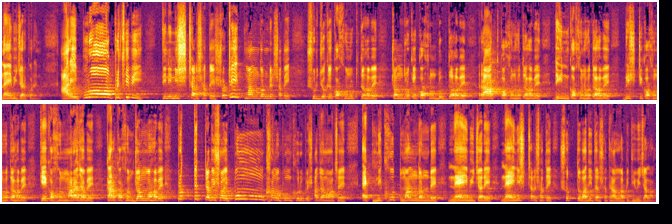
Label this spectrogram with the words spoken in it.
ন্যায় বিচার করেন। আর এই পুরো পৃথিবী তিনি নিষ্ঠার সাথে, সঠিক মানদণ্ডের সাথে সূর্যকে কখন উঠতে হবে, চন্দ্রকে কখন ডুবতে হবে, রাত কখন হতে হবে, দিন কখন হতে হবে, বৃষ্টি কখন হতে হবে, কে কখন মারা যাবে, কার কখন জন্ম হবে, প্রত্যেকটা বিষয় পুঙ্খানুপুঙ্খরূপে সাজানো আছে। এক নিখুঁত মানদণ্ডে ন্যায় বিচারে, ন্যায় নিষ্ঠার সাথে, সত্যবাদিতার সাথে আল্লাহ পৃথিবী চালান।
